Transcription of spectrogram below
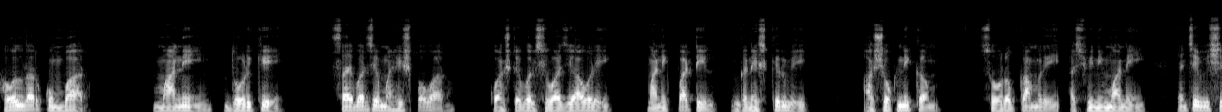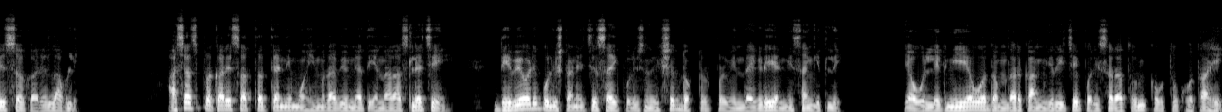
हवलदार कुंभार माने दोडके सायबरचे महेश पवार कॉन्स्टेबल शिवाजी आवळे माणिक पाटील गणेश किरवे अशोक निकम सौरभ कांबळे अश्विनी माने यांचे विशेष सहकार्य लाभले. अशाच प्रकारे सातत्याने मोहीम राबविण्यात येणार असल्याचे ढेबेवाडी पोलीस ठाण्याचे सहाय्यक पोलीस निरीक्षक डॉक्टर प्रवीण दायगडे यांनी सांगितले. या उल्लेखनीय व दमदार कामगिरीचे परिसरातून कौतुक होत आहे.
